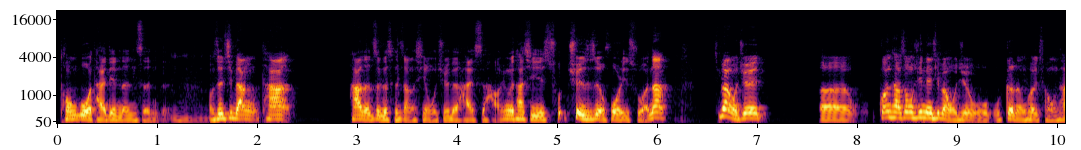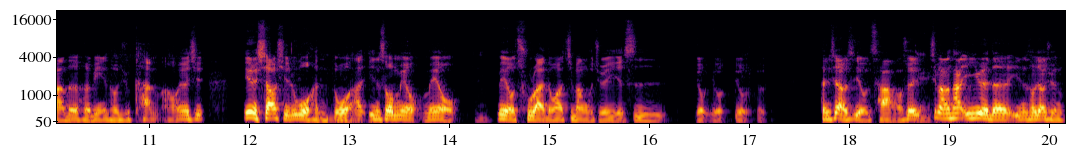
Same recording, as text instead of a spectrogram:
通过台电认证的，嗯，我觉得基本上它它的这个成长性，我觉得还是好，因为它其实确确实是有获利出来。那基本上我觉得，呃，观察中心呢基本上我觉得我我个人会从它的合并营收去看嘛，因为其因为消息如果很多啊，营收没有没有没有出来的话，基本上我觉得也是有有有有成效也是有差，所以基本上它一月的营收较全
